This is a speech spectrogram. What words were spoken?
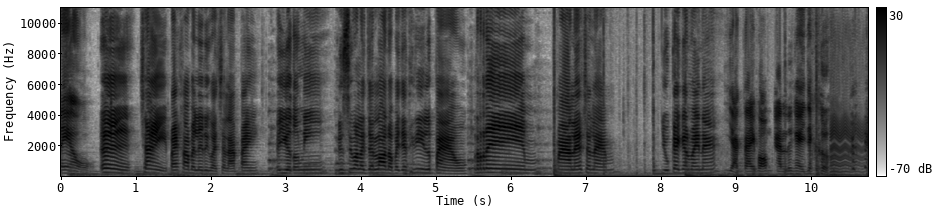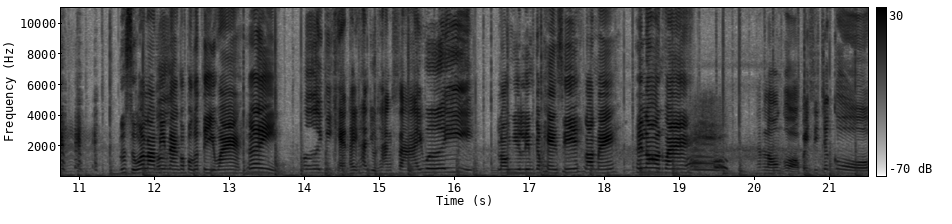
แล้ว เออ ใช่ไปเข้าไปเลยดีกว่าฉลามไป ไปอยู่ตรงนี้ดูซิว่าเราจะรอดออกไปจากที่นี่หรือเปล่า เรม มาแล้วฉลามอยู่ใกล้กันไว้นะ อยากตายพร้อมกันหรือไงเจ้ากบ รู้สึกว่าเรามีนานกว่าปกติว่ะเฮ้ยเอ้ยมีแขนไททันอยู่ทางซ้ายเว้ยลองยืนริมกำแพงซิรอดไหมเฮ้ยรอดว่ะงั้นลองออกไปสิเจ้ากบ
